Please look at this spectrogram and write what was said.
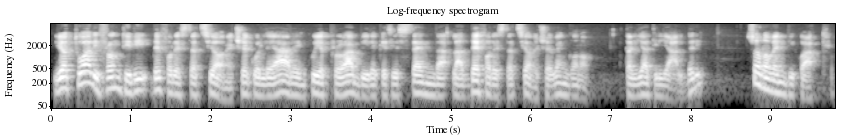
gli attuali fronti di deforestazione, cioè quelle aree in cui è probabile che si estenda la deforestazione, cioè vengono tagliati gli alberi, sono 24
